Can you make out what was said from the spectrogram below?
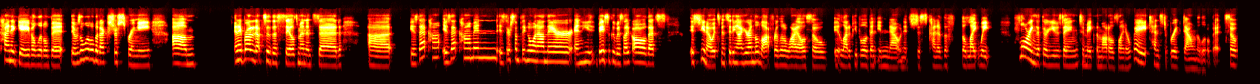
kind of gave a little bit, there was a little bit extra springy. Um, and I brought it up to the salesman and said, uh, is that com- is that common? Is there something going on there? And he basically was like, oh, that's it's you know it's been sitting out here on the lot for a little while, so it, a lot of people have been in and out, and it's just kind of the the lightweight flooring that they're using to make the models lighter weight tends to break down a little bit. So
